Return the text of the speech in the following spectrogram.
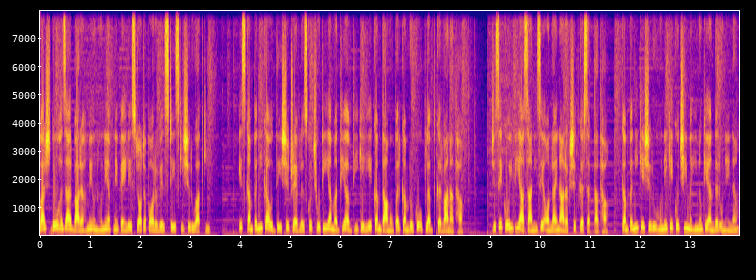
वर्ष 2012 में उन्होंने अपने पहले स्टार्टअप ऑरोवेल स्टेज की शुरुआत की। इस कंपनी का उद्देश्य ट्रेवलर्स को छोटी या मध्य अवधि के लिए कम दामों पर कमरों को उपलब्ध करवाना था, जिसे कोई भी आसानी से ऑनलाइन आरक्षित कर सकता था। कंपनी के शुरू होने के कुछ ही महीनों के अंदर उन्हें न।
